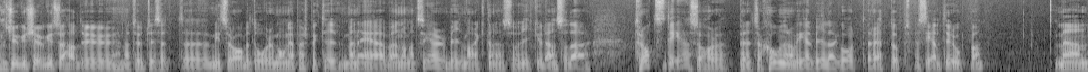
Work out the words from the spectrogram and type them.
2020 så hade vi naturligtvis ett miserabelt år i många perspektiv. Men även om man ser bilmarknaden så gick ju den så där. Trots det så har penetrationen av elbilar gått rätt upp, speciellt i Europa. Men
